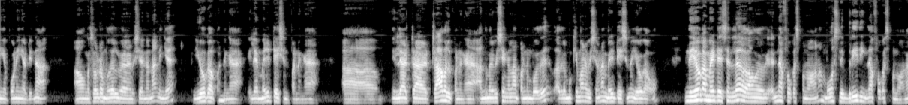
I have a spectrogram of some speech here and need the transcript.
நீங்கள் போனீங்க அப்படின்னா, அவங்க சொல்கிற முதல் விஷயம் என்னன்னா, நீங்கள் யோகா பண்ணுங்கள் இல்லை மெடிடேஷன் பண்ணுங்கள் இல்ல ட்ரா டிராவல் பண்ணுங்க. அந்த மாரி விஷயங்கள்லாம் பண்ணும்போது, அதுல முக்கியமான விஷயம் என்னன்னா மெடிடேஷனும், யோகாவும். இந்த யோகா மெடிடேஷன்ல அவங்க என்ன ஃபோக்கஸ் பண்ணுவாங்கன்னா, மோஸ்ட்லி பிரீத்திங் தான் ஃபோக்கஸ் பண்ணுவாங்க.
